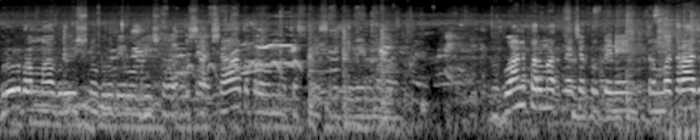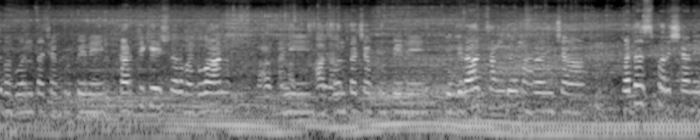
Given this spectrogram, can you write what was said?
गुरुर्ब्रह्मा गुरुविष्णु गुरुदेवो महेश्वर गुरु साक्षात परब्रह्म तस्मै श्री नमः। भगवान परमात्म्याच्या कृपेने त्र्यंबकराज भगवंताच्या कृपेने कार्तिकेश्वर भगवान आणि भगवंताच्या कृपेने योगीराज चांगदेव महाराजांच्या पदस्पर्शाने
